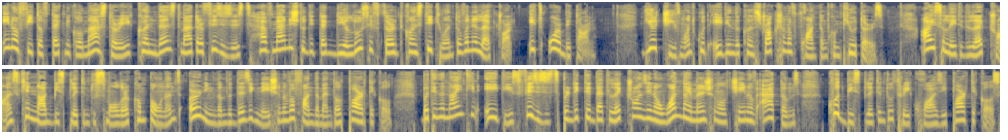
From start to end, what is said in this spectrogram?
In a feat of technical mastery, condensed matter physicists have managed to detect the elusive third constituent of an electron, its orbiton. The achievement could aid in the construction of quantum computers. Isolated electrons cannot be split into smaller components, earning them the designation of a fundamental particle. But in the 1980s, physicists predicted that electrons in a one dimensional chain of atoms could be split into three quasi particles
